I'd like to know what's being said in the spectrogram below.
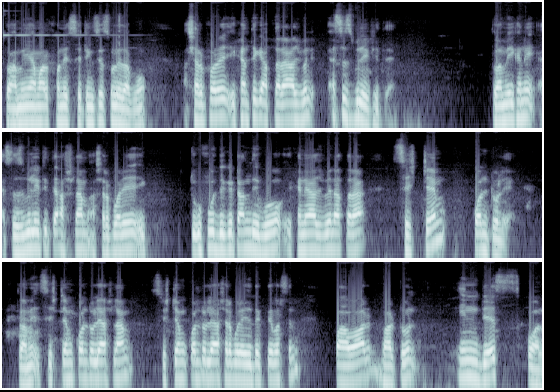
তো আমি আমার ফোনের সেটিংসে চলে যাব। আসার পরে এখান থেকে আপনারা আসবেন অ্যাসেসবিলিটিতে তো আমি এখানে অ্যাসেসবিলিটিতে আসলাম, আসার পরে একটু উপর দিকে টান দেব, এখানে আসবেন আপনারা সিস্টেম কন্ট্রোলে তো আমি সিস্টেম কন্ট্রোলে আসলাম সিস্টেম কন্ট্রোলে আসার পরে দেখতে পাচ্ছেন পাওয়ার বাটন ইনডেস কল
